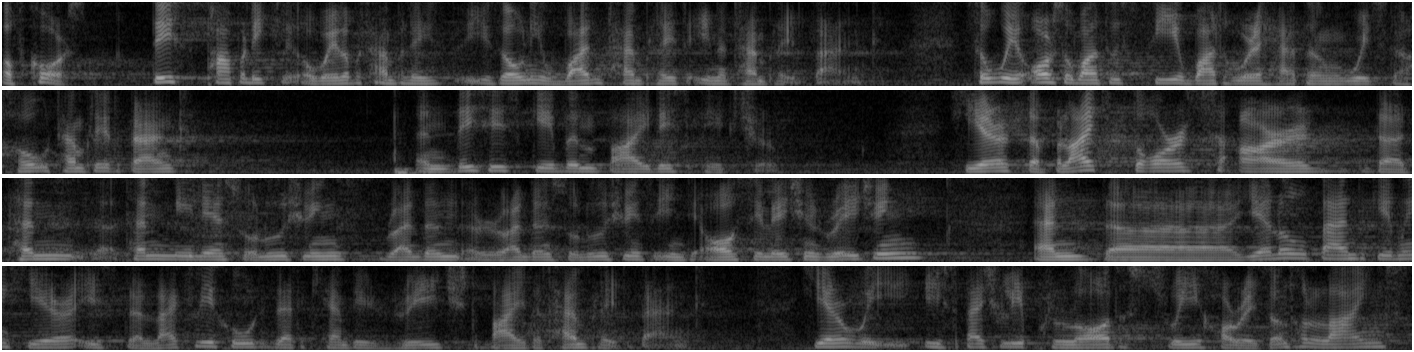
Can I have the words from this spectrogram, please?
Of course, this publicly available template is only one template in the template bank. So we also want to see what will happen with the whole template bank. And this is given by this picture. Here, the black dots are the 10, 10 million solutions, random, random solutions in the oscillation region. And the yellow band given here is the likelihood that can be reached by the template bank. Here we especially plot three horizontal lines.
